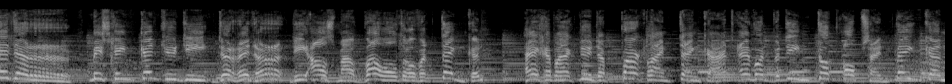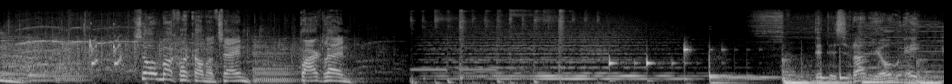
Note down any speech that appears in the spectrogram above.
Ridder! Misschien kent u die de ridder die alsmaar wauwelt over tanken. Hij gebruikt nu de Parkline tankkaart en wordt bediend tot op zijn wenken. Zo makkelijk kan het zijn. Parkline. Dit is Radio 1.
